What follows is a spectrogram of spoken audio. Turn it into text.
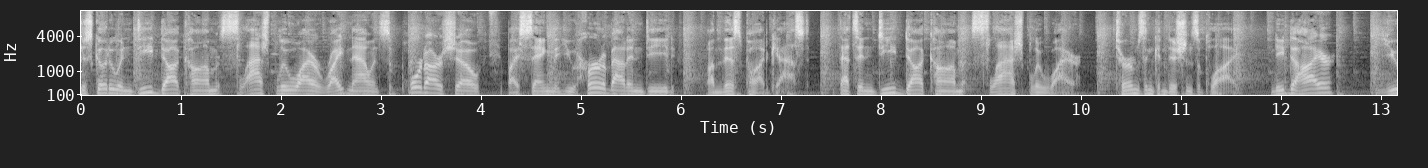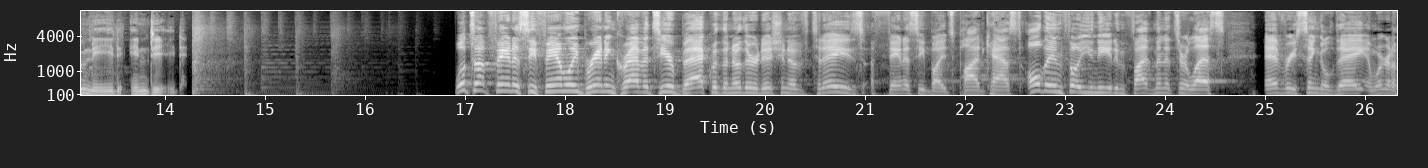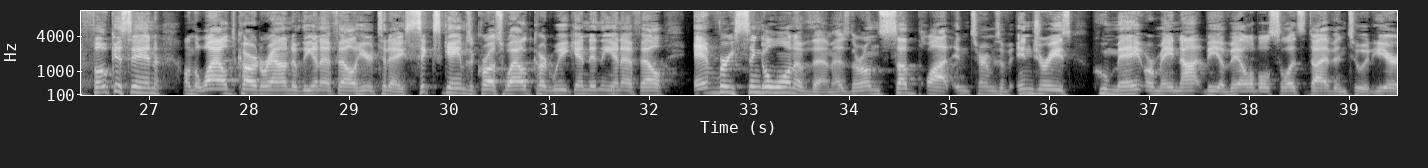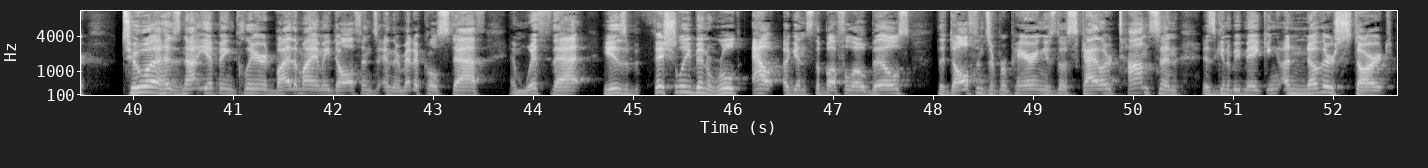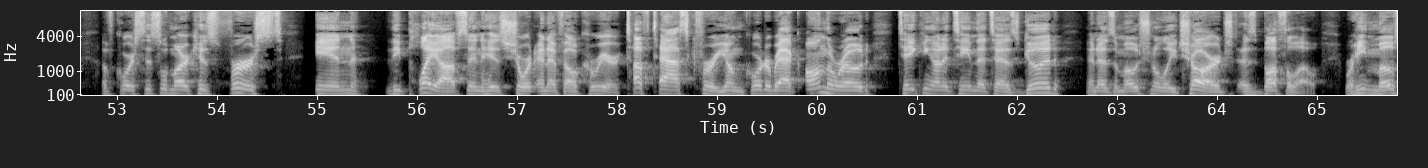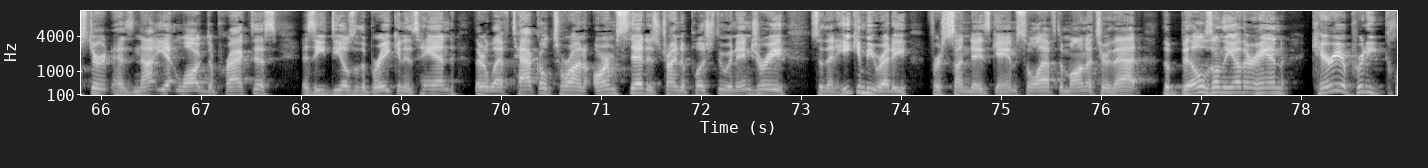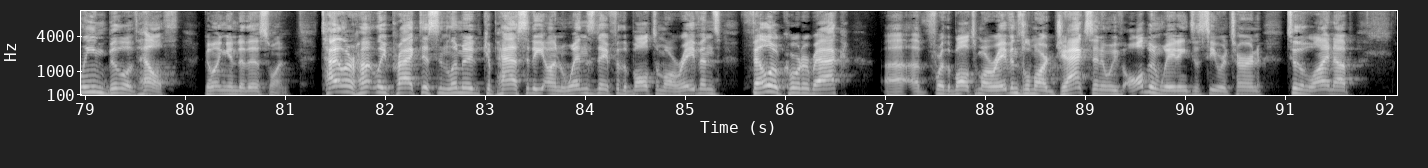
Just go to Indeed.com slash BlueWire right now and support our show by saying that you heard about Indeed on this podcast. That's Indeed.com slash BlueWire. Terms and conditions apply. Need to hire? You need Indeed. What's up, fantasy family? Brandon Kravitz here, back with another edition of today's Fantasy Bites podcast. All the info you need in five minutes or less every single day. And we're going to focus in on the wild card round of the NFL here today. Six games across wild card weekend in the NFL. Every single one of them has their own subplot in terms of injuries who may or may not be available. So let's dive into it here. Tua has not yet been cleared by the Miami Dolphins and their medical staff. And with that, he has officially been ruled out against the Buffalo Bills. The Dolphins are preparing as though Skylar Thompson is going to be making another start. Of course, this will mark his first in the playoffs in his short NFL career. Tough task for a young quarterback on the road, taking on a team that's as good and as emotionally charged as Buffalo. Raheem Mostert has not yet logged a practice as he deals with a break in his hand. Their left tackle, Terron Armstead, is trying to push through an injury so that he can be ready for Sunday's game. So we'll have to monitor that. The Bills, on the other hand, carry a pretty clean bill of health going into this one. Tyler Huntley practiced in limited capacity on Wednesday for the Baltimore Ravens. Fellow quarterback uh, for the Baltimore Ravens, Lamar Jackson, and we've all been waiting to see return to the lineup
